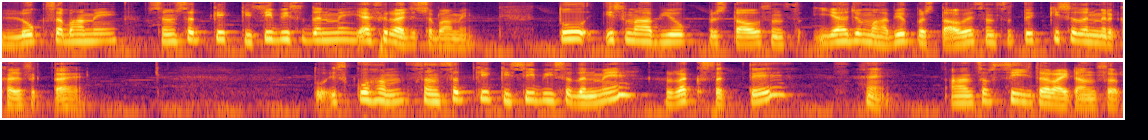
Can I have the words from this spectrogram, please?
लोकसभा में, संसद के किसी भी सदन में या फिर राज्यसभा में? तो इस महाभियोग प्रस्ताव यह जो महाभियोग प्रस्ताव है, संसद के किस सदन में रखा जा सकता है? तो इसको हम संसद के किसी भी सदन में रख सकते हैं। Answer C is the right answer.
